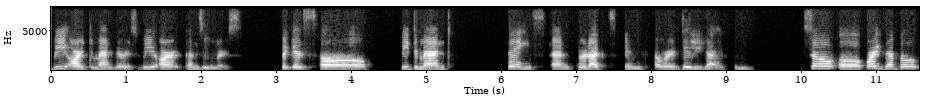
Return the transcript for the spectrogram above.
we are demanders, we are consumers because uh, we demand things and products in our daily life. So, uh, for example,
